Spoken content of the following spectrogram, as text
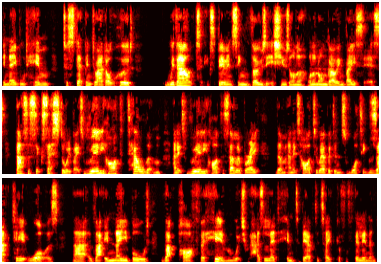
enabled him to step into adulthood without experiencing those issues on a on an ongoing basis that's a success story but it's really hard to tell them and it's really hard to celebrate them and it's hard to evidence what exactly it was uh, that enabled that path for him, which has led him to be able to take a fulfilling and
